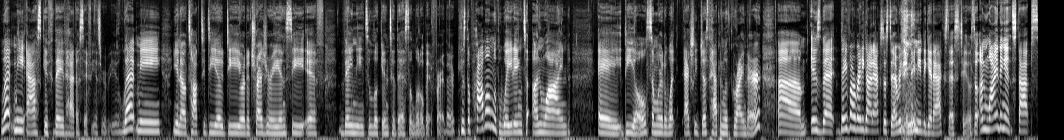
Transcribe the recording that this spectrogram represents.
let me ask if they've had a CFIUS review. Let me, you know, talk to DOD or the Treasury and see if they need to look into this a little bit further. Because the problem with waiting to unwind a deal similar to what actually just happened with Grindr um, is that they've already got access to everything they need to get access to. So unwinding it stops,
